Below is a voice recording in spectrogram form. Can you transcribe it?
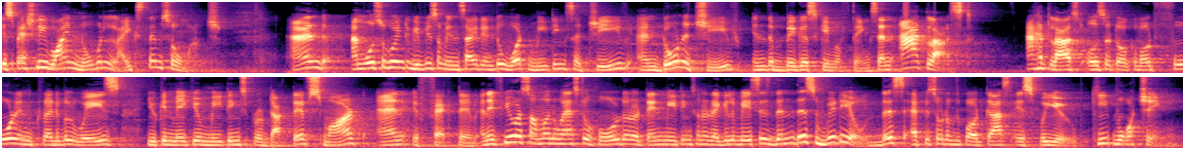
especially why no one likes them so much. And I'm also going to give you some insight into what meetings achieve and don't achieve in the bigger scheme of things. And at last, at last also talk about four incredible ways you can make your meetings productive, smart, and effective. And if you are someone who has to hold or attend meetings on a regular basis, then this video, this episode of the podcast is for you. Keep watching.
